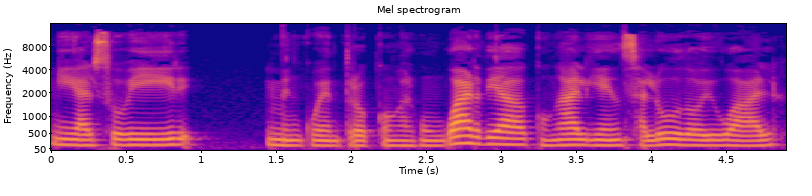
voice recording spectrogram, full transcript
Y al subir me encuentro con algún guardia, con alguien, saludo igual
